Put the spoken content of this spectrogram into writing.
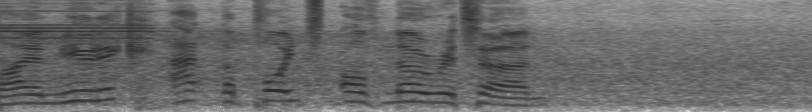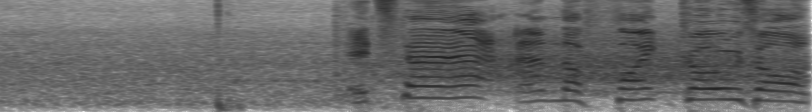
Bayern Munich at the point of no return. It's there, and the fight goes on.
